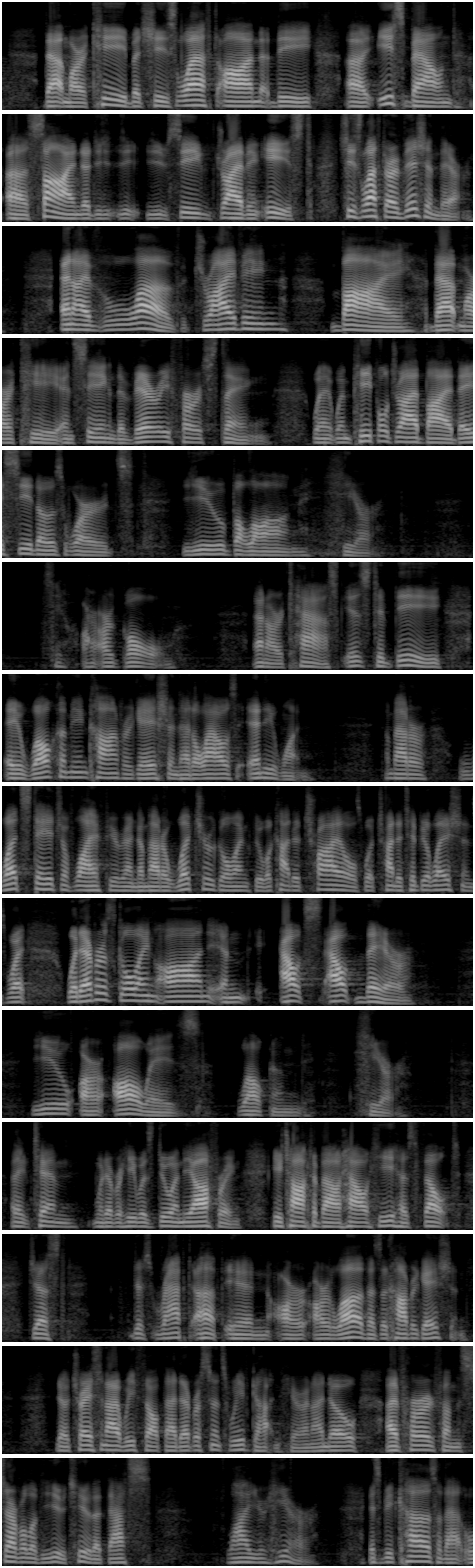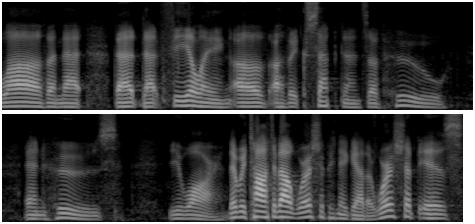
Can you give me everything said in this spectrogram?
that marquee, but she's left on the uh, eastbound uh, sign that you, you see driving east. She's left our vision there. And I've loved driving by that marquee and seeing the very first thing. When, when people drive by, they see those words, You belong here. See, our, our goal and our task is to be a welcoming congregation that allows anyone, no matter what stage of life you're in, no matter what you're going through, what kind of trials, what kind of tribulations, what, whatever's going on in, out, out there, you are always welcomed here. I think Tim, whenever he was doing the offering, he talked about how he has felt just, just wrapped up in our, our love as a congregation. You know, Trace and I, we felt that ever since we've gotten here. And I know I've heard from several of you, too, that that's why you're here. It's because of that love and that, that, that feeling of, of acceptance of who and whose you are. Then we talked about worshiping together. Worship is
